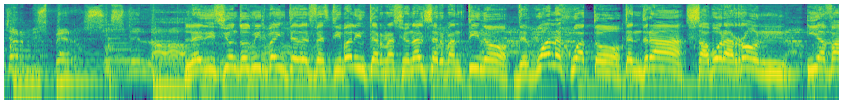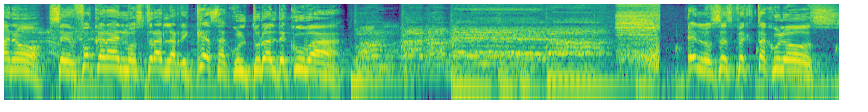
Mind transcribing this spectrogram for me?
echar mis versos de la... La edición 2020 del Festival Internacional Cervantino de Guanajuato tendrá sabor a ron y habano. Se enfocará en mostrar la riqueza cultural de Cuba. En los espectáculos.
